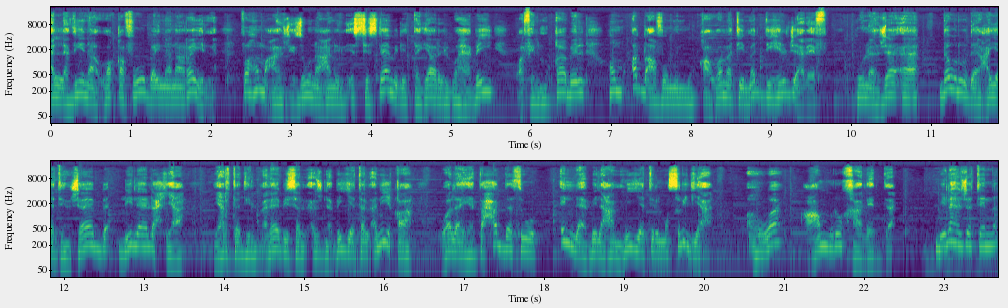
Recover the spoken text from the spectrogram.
الذين وقفوا بين نارين فهم عاجزون عن الاستسلام للتيار الوهابي وفي المقابل هم أضعف من مقاومة مده الجارف. هنا جاء دور داعية شاب بلا لحية يرتدي الملابس الأجنبية الأنيقة ولا يتحدث إلا بالعامية المصرية هو عمرو خالد. بلهجة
